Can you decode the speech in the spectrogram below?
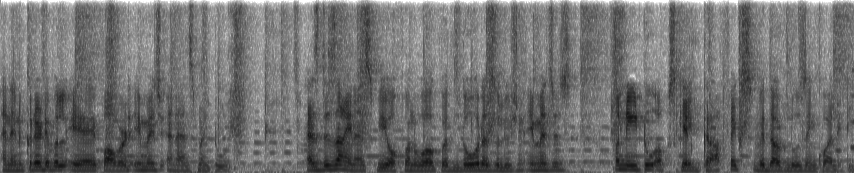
an incredible AI-powered image enhancement tool. As designers, we often work with low-resolution images or need to upscale graphics without losing quality.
